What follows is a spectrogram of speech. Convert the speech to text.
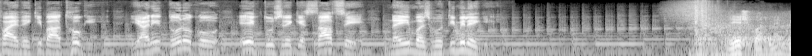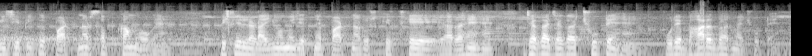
फ़ायदे की बात होगी, यानी दोनों को एक दूसरे के साथ से नई मजबूती मिलेगी। देश भर में बीजेपी के पार्टनर सब कम हो गए हैं। पिछली लड़ाइयों में जितने पार्टनर उसके थे या रहे हैं जगह जगह छूटे हैं, पूरे भारत भर में छूटे हैं।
